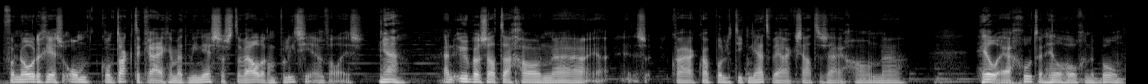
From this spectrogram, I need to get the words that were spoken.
voor nodig is om contact te krijgen met ministers terwijl er een politieinval is. Ja. En Uber zat daar gewoon, uh, ja, qua, qua politiek netwerk zaten zij gewoon uh, heel erg goed en heel hoog in de boom.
